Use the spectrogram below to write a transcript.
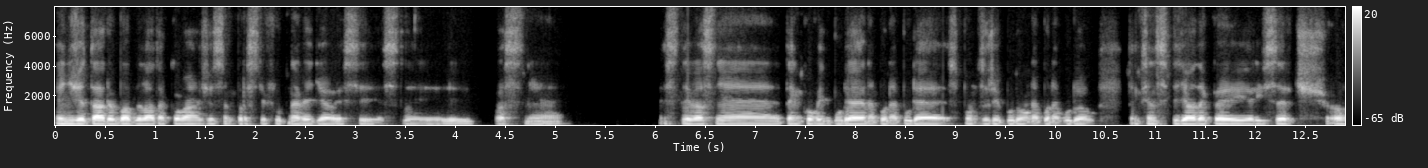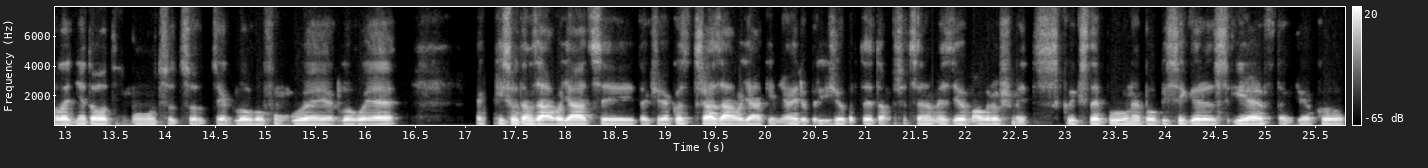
Jenže ta doba byla taková, že jsem prostě furt nevěděl, jestli, jestli vlastně jestli vlastně ten covid bude nebo nebude, sponzoři budou nebo nebudou, tak jsem si dělal takový research ohledně toho týmu, co, co, jak dlouho funguje, jak dlouho je, jaký jsou tam závodáci, takže jako třeba závodáky měli dobrý, že jo, protože tam přece jenom jezdil Mauro Schmidt z Quickstepu nebo Bissiger z IF, takže jako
